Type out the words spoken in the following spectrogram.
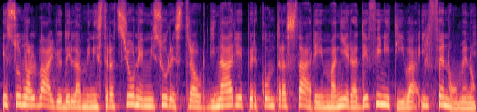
e sono al vaglio dell'amministrazione misure straordinarie per contrastare in maniera definitiva il fenomeno.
